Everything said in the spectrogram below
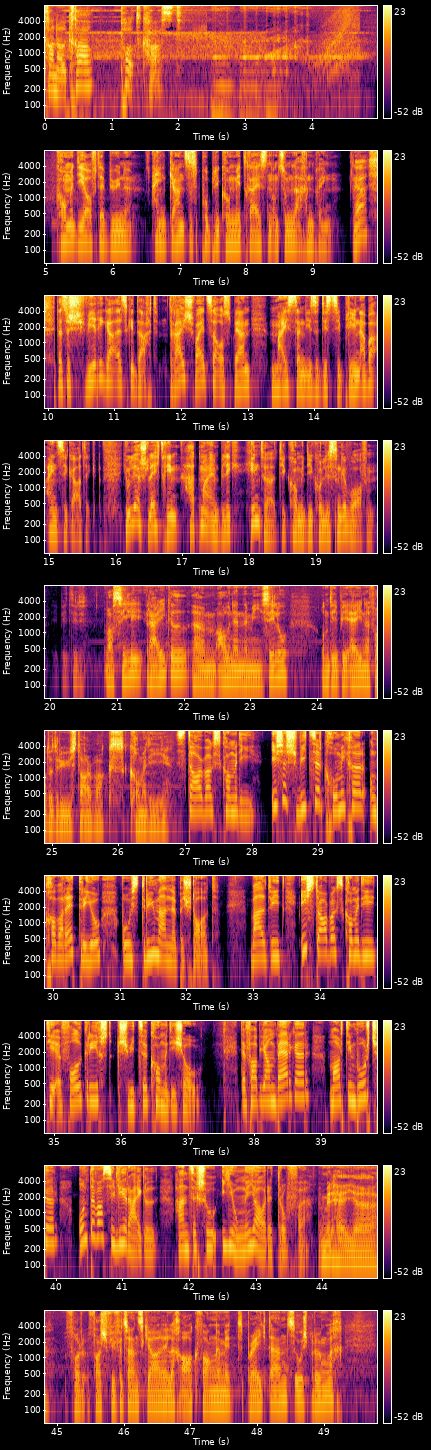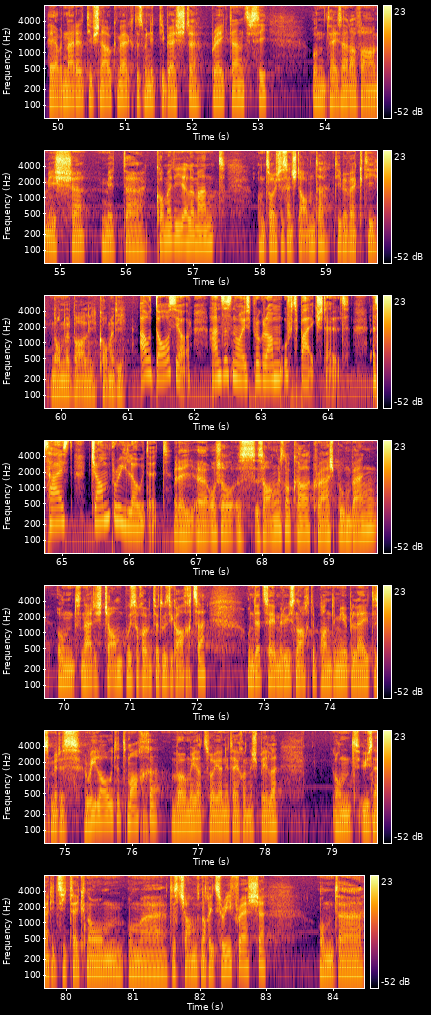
Kanal K Podcast. Comedy auf der Bühne. Ein ganzes Publikum mitreißen und zum Lachen bringen. Ja, das ist schwieriger als gedacht. Drei Schweizer aus Bern meistern diese Disziplin aber einzigartig. Julia Schlechtriem hat mal einen Blick hinter die Comedy-Kulissen geworfen. Ich bin der Vassili Reigel, ähm, alle nennen mich Silu und ich bin einer von den drei Starbucks Comedy. Starbucks Comedy ist ein Schweizer Komiker- und Kabarett-Trio, das aus drei Männern besteht. Weltweit ist Starbucks Comedy die erfolgreichste Schweizer Comedy-Show. Der Fabian Berger, Martin Burtscher und der Vassili Reigel haben sich schon in jungen Jahren getroffen. Wir haben äh, vor fast 25 Jahren angefangen mit Breakdance ursprünglich, haben aber dann relativ schnell gemerkt, dass wir nicht die besten Breakdancer sind und haben es dann angefangen mit äh, Comedy-Elementen und so ist es entstanden, die bewegte nonverbale Comedy. Auch dieses Jahr haben sie ein neues Programm auf die Beine gestellt. Es heisst Jump Reloaded. Wir hatten äh, auch schon ein, ein anderes noch, gehabt, Crash Boom Bang. Und dann ist Jump rausgekommen 2018. Und jetzt haben wir uns nach der Pandemie überlegt, dass wir ein Reloaded machen, weil wir ja zwei Jahre nicht haben spielen. Und uns dann die Zeit genommen, um, um äh, das Jump noch ein bisschen zu refreshen. Und äh,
